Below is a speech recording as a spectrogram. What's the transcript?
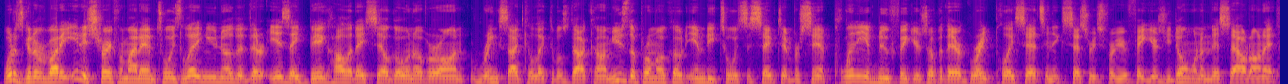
What is good, everybody? It is Trey from My Damn Toys letting you know that there is a big holiday sale going over on ringsidecollectibles.com. Use the promo code MDTOYS to save 10%. Plenty of new figures over there, great play sets and accessories for your figures. You don't want to miss out on it.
